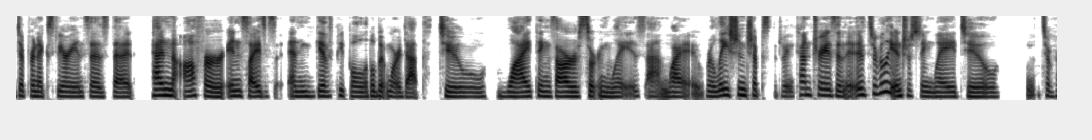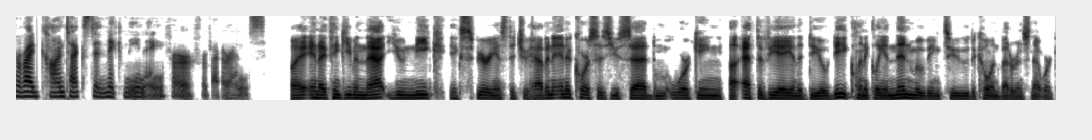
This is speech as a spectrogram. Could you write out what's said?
different experiences that can offer insights and give people a little bit more depth to why things are certain ways, um, why relationships between countries, and it's a really interesting way to to provide context and make meaning for for veterans. And I think even that unique experience that you have, and, and of course, as you said, working uh, at the VA and the DoD clinically, and then moving to the Cohen Veterans Network,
